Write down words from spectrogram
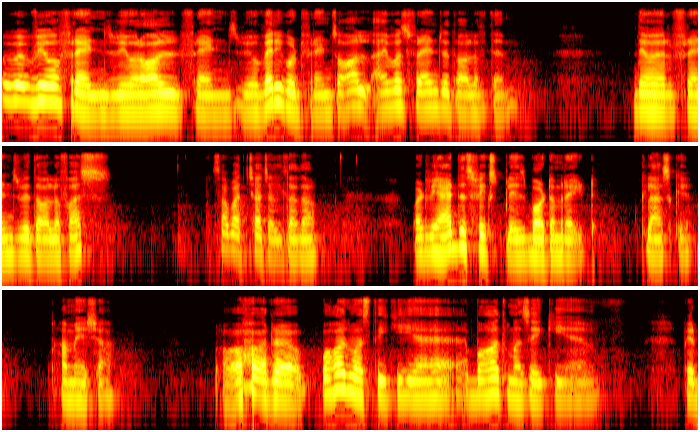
we were friends we were all friends we were very good friends all I was friends with all of them they were friends with all of us सब अच्छा चलता था। But we had this fix place bottom right class के, हमेशा। और बहुत मस्ती की है, बहुत मज़े किए हैं। फिर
